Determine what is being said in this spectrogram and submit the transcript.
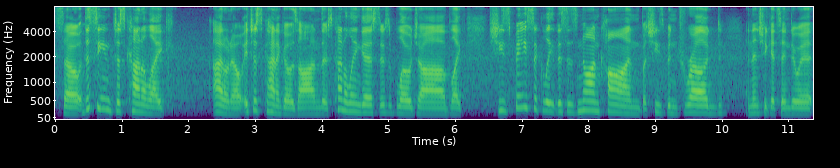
So this scene just kind of like, I don't know, it just kind of goes on. There's cunnilingus, there's a blowjob. Like she's basically this is non-con, but she's been drugged, and then she gets into it.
